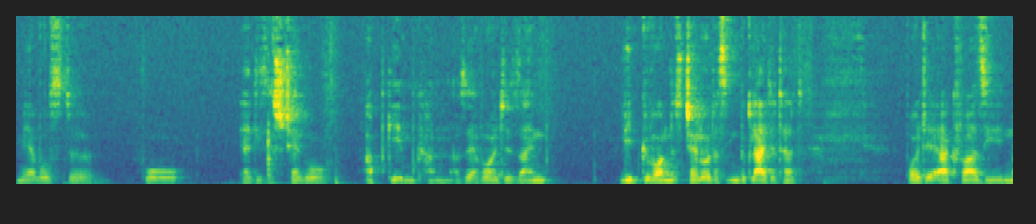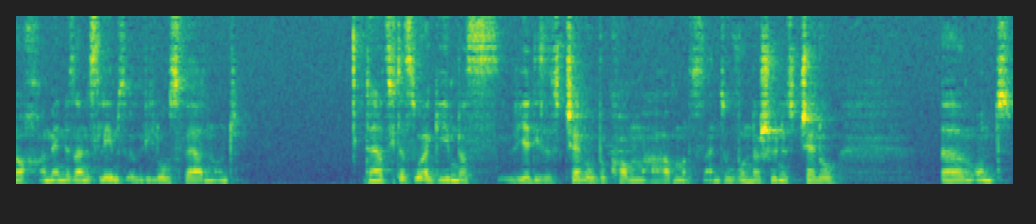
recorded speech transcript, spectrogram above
mehr wusste, wo er dieses Cello abgeben kann. Also er wollte sein liebgewonnenes Cello, das ihn begleitet hat, wollte er quasi noch am Ende seines Lebens irgendwie loswerden. Und dann hat sich das so ergeben, dass wir dieses Cello bekommen haben. Und es ist ein so wunderschönes Cello. Ähm, und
